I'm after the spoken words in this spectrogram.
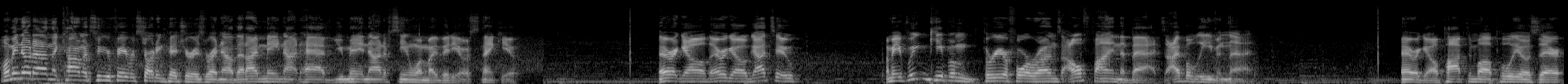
Let me know down in the comments who your favorite starting pitcher is right now that I may not have. You may not have seen one of my videos. Thank you. There we go. There we go. Got two. I mean, if we can keep them three or four runs, I'll find the bats. I believe in that. There we go. Popped him up. Julio's there.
